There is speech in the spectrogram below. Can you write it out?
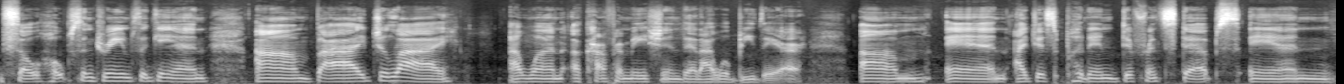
so hopes and dreams again. Um, by July, I won a confirmation that I will be there. Um, and I just put in different steps, and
